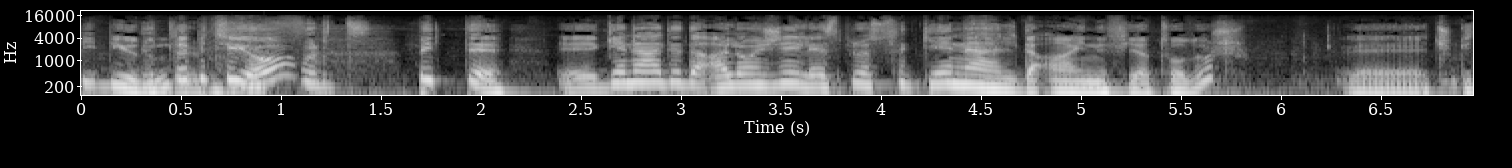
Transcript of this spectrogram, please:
bir, bir yudumda bitiyor. Fırt. Bitti. E, genelde de alonje ile espresso genelde aynı fiyat olur. E, çünkü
